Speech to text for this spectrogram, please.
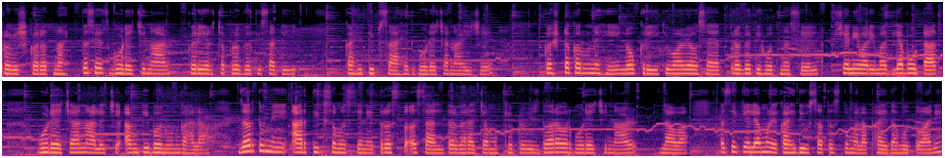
प्रवेश करत नाही. तसेच घोड्याची नाळ करिअरच्या प्रगतीसाठी काही टिप्स आहेत घोड्याच्या नाळीचे. कष्ट करूनही नोकरी किंवा व्यवसायात प्रगती होत नसेल शनिवारी मधल्या बोटात घोड्याच्या नालची अंगठी बनवून घाला. जर तुम्ही आर्थिक समस्येने त्रस्त असाल तर घराच्या मुख्य प्रवेशद्वारावर घोड्याची नाळ लावा. असे केल्यामुळे काही दिवसातच तुम्हाला फायदा होतो आणि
